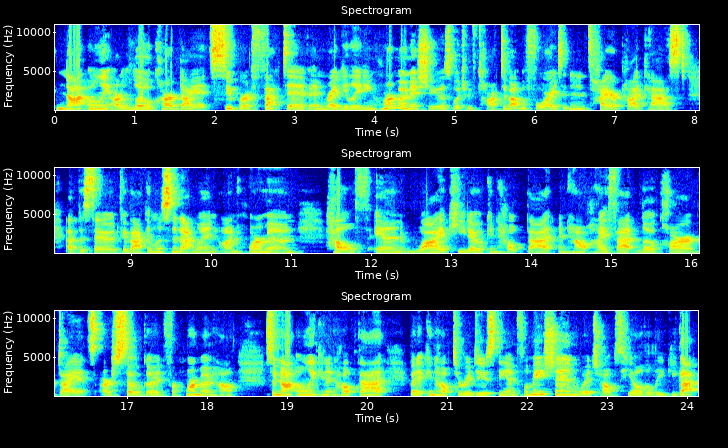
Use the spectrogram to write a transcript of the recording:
not only are low carb diets super effective in regulating hormone issues, which we've talked about before, I did an entire podcast episode. Go back and listen to that one on hormone health and why keto can help that, and how high fat, low carb diets are so good for hormone health. So, not only can it help that, but it can help to reduce the inflammation, which helps heal the leaky gut.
